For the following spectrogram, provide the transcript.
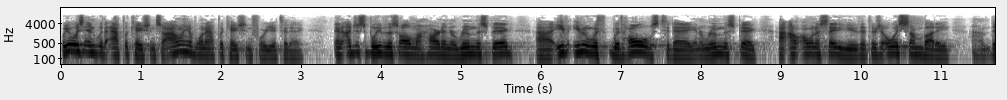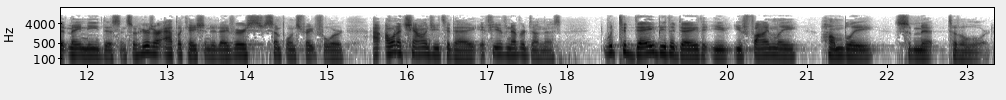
we always end with application, so I only have one application for you today. And I just believe this all in my heart in a room this big, uh, even, even with, with holes today in a room this big. I, I, I want to say to you that there's always somebody um, that may need this. And so here's our application today, very simple and straightforward. I, I want to challenge you today, if you've never done this, would today be the day that you, you finally, humbly submit to the Lord?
